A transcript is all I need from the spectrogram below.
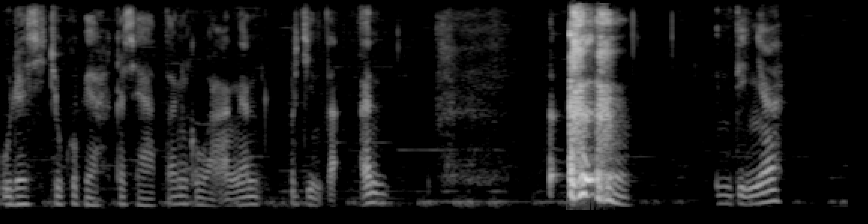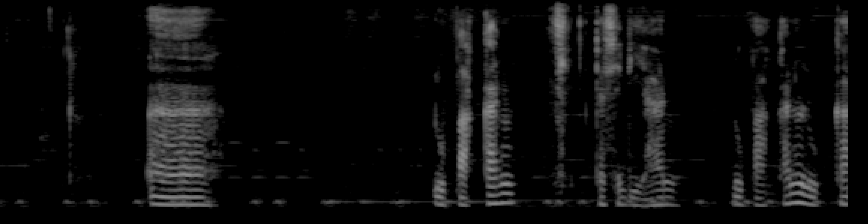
Udah sih cukup ya. Kesehatan keuangan percintaan. Intinya uh, lupakan kesedihan. Lupakan luka.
